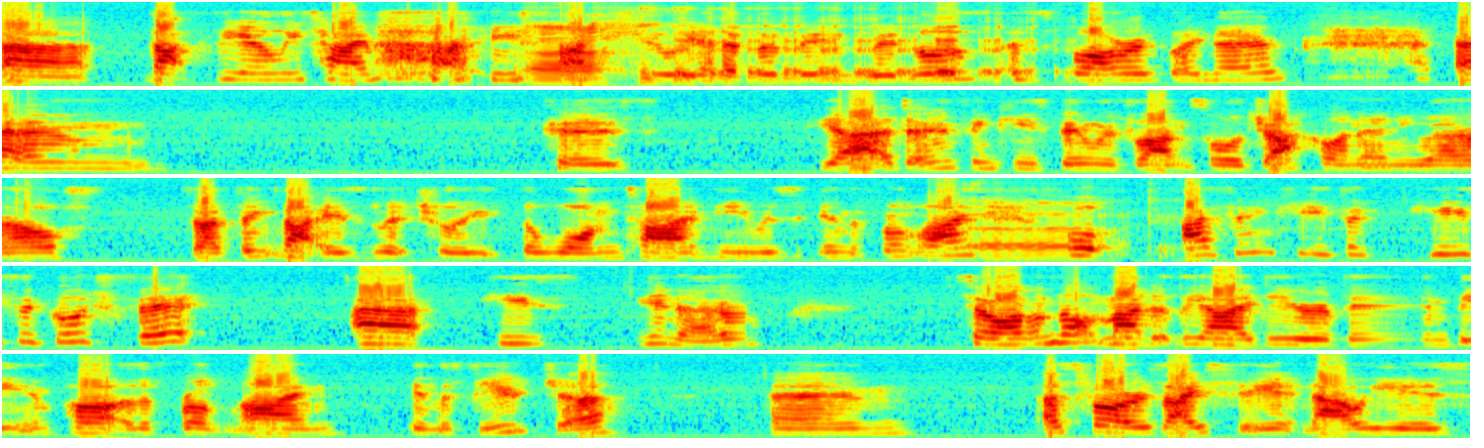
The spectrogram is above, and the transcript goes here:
Uh, that's the only time Harry's Ah. actually ever been with us, as far as I know. Because yeah, I don't think he's been with Lance or Jack on anywhere else. So I think that is literally the one time he was in the front line. Ah, but okay. I think he's a he's a good fit. Uh, he's you know, so I'm not mad at the idea of him being part of the front line in the future. Um, as far as I see it now, he is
